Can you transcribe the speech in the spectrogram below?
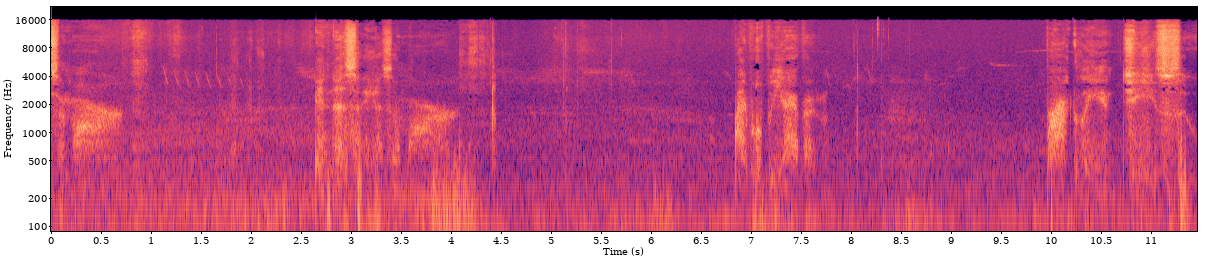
ASMR. In this ASMR, I will be having broccoli and cheese soup.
